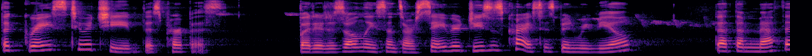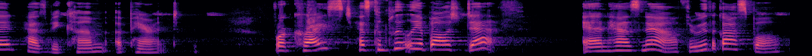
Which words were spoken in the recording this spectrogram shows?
the grace to achieve this purpose. But it is only since our Savior Jesus Christ has been revealed that the method has become apparent. For Christ has completely abolished death and has now, through the gospel,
